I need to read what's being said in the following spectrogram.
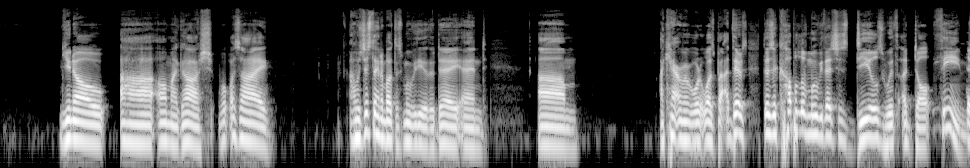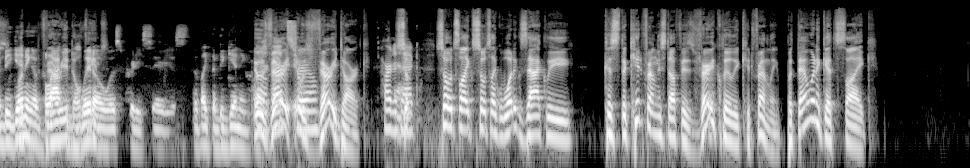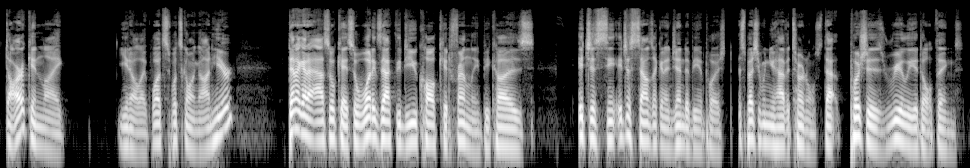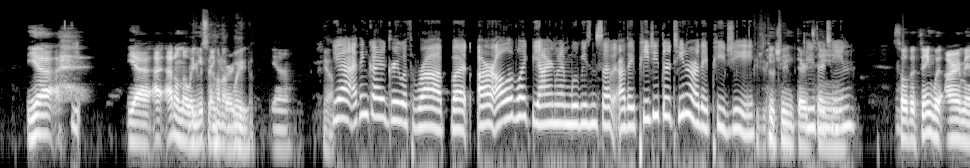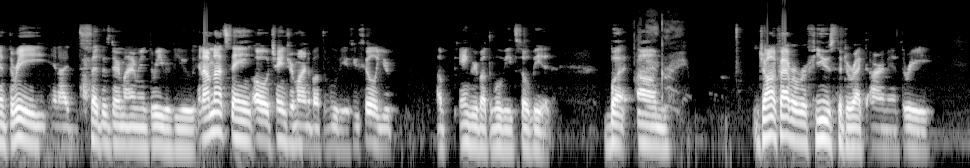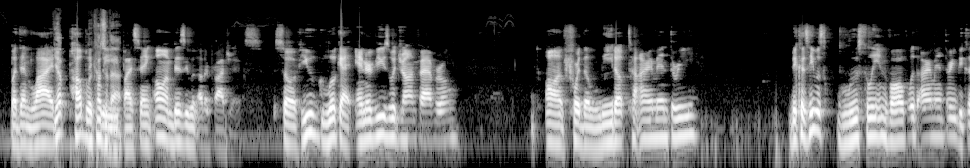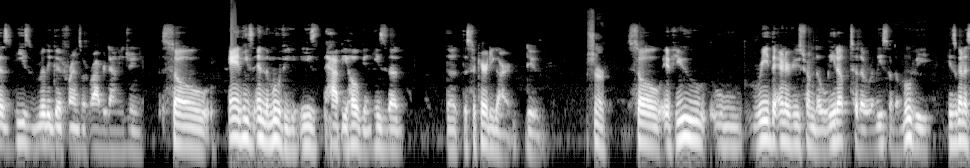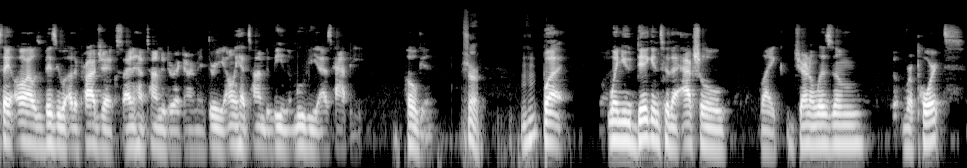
you know, uh, oh my gosh, what was I? I was just thinking about this movie the other day, and um, I can't remember what it was, but there's there's a couple of movies that just deals with adult themes. The beginning like of Black very adult Widow themes. was pretty serious. The, like the beginning. It was Oh, very it was very dark. Heart So, attack. so it's like so it's like what exactly because the kid friendly stuff is very clearly kid friendly, but then when it gets like dark and like you know like what's what's going on here, then I got to ask, okay, so what exactly do you call kid friendly? Because it just se- it just sounds like an agenda being pushed, especially when you have Eternals that pushes really adult things. Yeah, yeah. I, I don't know what you you gonna say- think. hold on, Fergie. wait. Yeah. Yeah. Yeah, I think I agree with Rob, but are all of like the Iron Man movies and stuff are they PG thirteen or are they PG? PG PG thirteen. thirteen. So the thing with Iron Man three, and I said this during my Iron Man three review, and I'm not saying, oh, change your mind about the movie. If you feel you're uh, angry about the movie, so be it. But um, John Favreau refused to direct Iron Man three, but then lied because of publicly by saying, "Oh, I'm busy with other projects." So if you look at interviews with John Favreau on for the lead up to Iron Man three, because he was loosely involved with Iron Man 3 because he's really good friends with Robert Downey Jr. So, and he's in the movie. He's Happy Hogan. He's the the, the security guard dude. Sure. So, if you read the interviews from the lead up to the release of the movie, he's going to say, "Oh, I was busy with other projects. I didn't have time to direct Iron Man 3. I only had time to be in the movie as Happy Hogan." Sure. Mm-hmm. But when you dig into the actual like journalism reports,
